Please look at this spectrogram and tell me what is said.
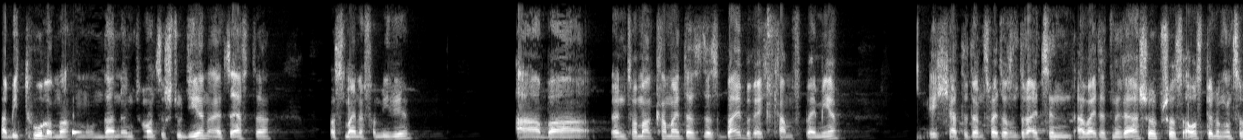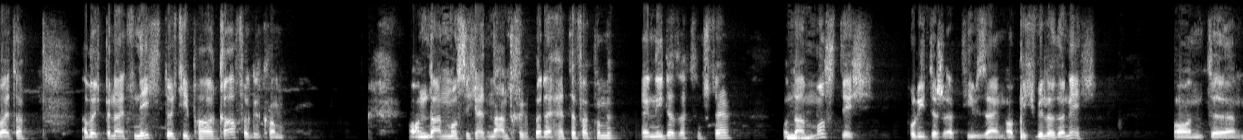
Abitur machen, um dann irgendwann zu studieren als erster aus meiner Familie. Aber irgendwann mal kam halt das, das Bleiberechtkkampf bei mir. Ich hatte dann 2013 erweiterten Realschulabschluss, Ausbildung und so weiter. Aber ich bin halt nicht durch die Paragraphe gekommen. Und dann musste ich halt einen Antrag bei der Härtefallkommission in Niedersachsen stellen. Und mhm. da musste ich politisch aktiv sein, ob ich will oder nicht. Und äh,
